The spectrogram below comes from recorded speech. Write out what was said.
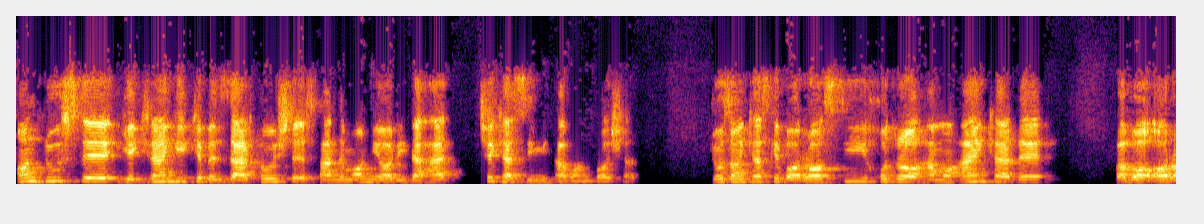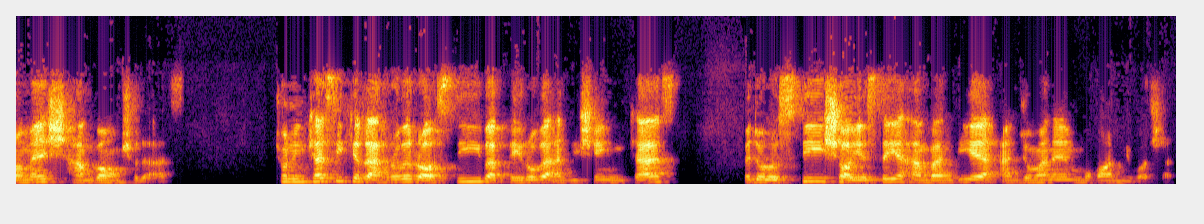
آن دوست یک رنگی که به زرتشت اسپندمان یاری دهد چه کسی می‌توان باشد؟ جز آن کس که با راستی خود را هماهنگ کرده و با آرامش همگام شده است. چون این کسی که رهرو راستی و پیرو اندیشه نیک است به درستی شایسته هموندی انجمن مغان می باشد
